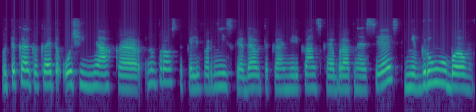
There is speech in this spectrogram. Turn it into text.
вот такая какая-то очень мягкая, ну, просто калифорнийская, да, вот такая американская обратная связь, не грубо,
